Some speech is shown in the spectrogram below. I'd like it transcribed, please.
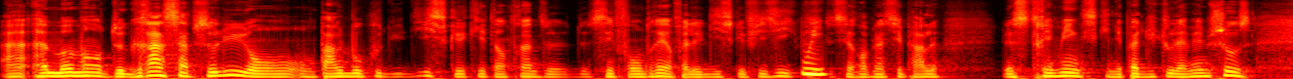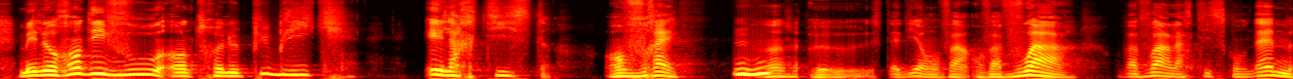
un, un moment de grâce absolue. On, on parle beaucoup du disque qui est en train de, de s'effondrer, enfin le disque physique, Oui. c'est remplacé par le, le streaming, ce qui n'est pas du tout la même chose. Mais le rendez-vous entre le public et l'artiste en vrai, Mhm. hein, euh, c'est-à-dire on va, on va voir, on va voir l'artiste qu'on aime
